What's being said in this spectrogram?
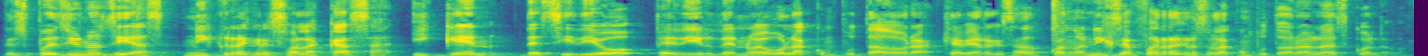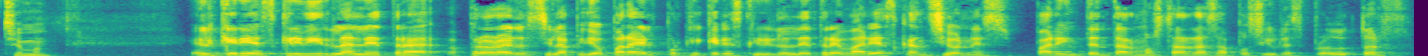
Después de unos días, Nick regresó a la casa y Ken decidió pedir de nuevo la computadora que había regresado. Cuando Nick se fue, regresó la computadora a la escuela. Simón. Él quería escribir la letra, pero ahora sí la pidió para él porque quería escribir la letra de varias canciones para intentar mostrarlas a posibles productores.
